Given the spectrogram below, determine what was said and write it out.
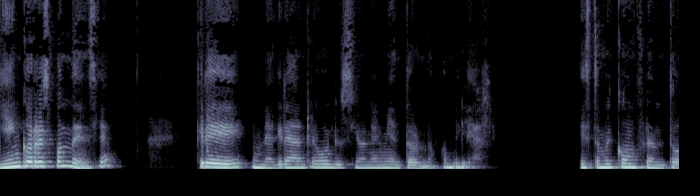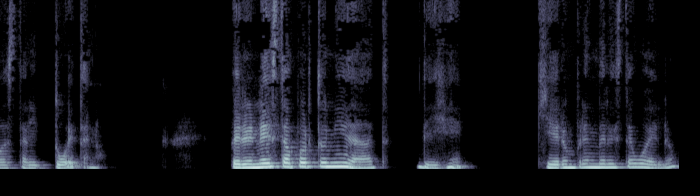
Y en correspondencia, creé una gran revolución en mi entorno familiar. Esto me confrontó hasta el tuétano. Pero en esta oportunidad dije, quiero emprender este vuelo,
